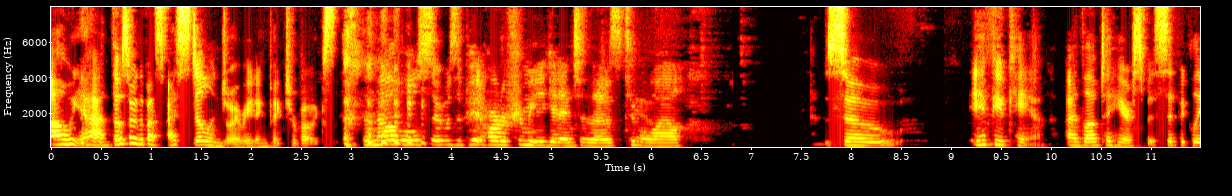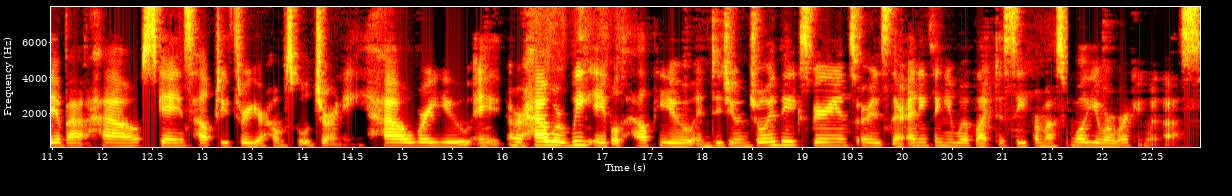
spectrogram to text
Oh, yeah. Those are the best. I still enjoy reading picture books. The novels, it was a bit harder for me to get into those. It took Yeah. a while. So, if you can, I'd love to hear specifically about how SCAIHS helped you through your homeschool journey. How were you, a- or how were we able to help you? And did you enjoy the experience, or is there anything you would like to see from us while you were working with us?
